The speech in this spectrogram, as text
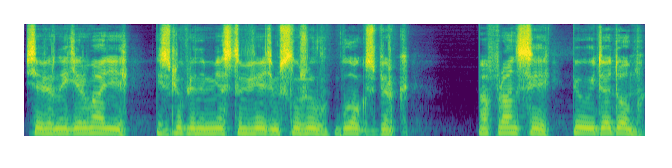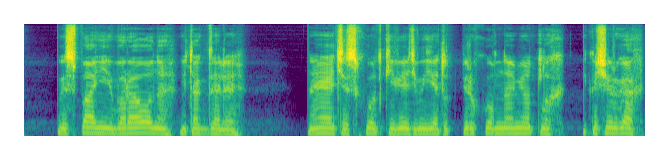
В Северной Германии излюбленным местом ведьм служил Блоксберг, во Франции – Пюй-де-Дом, в Испании – Бараона и так далее. На эти сходки ведьмы едут верхом на метлах и кочергах,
